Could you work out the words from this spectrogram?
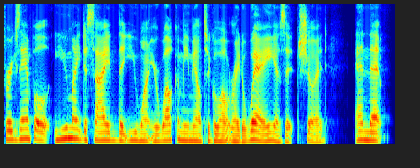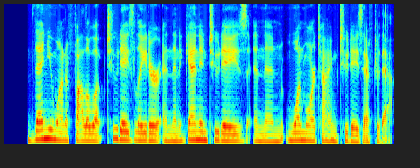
For example, you might decide that you want your welcome email to go out right away, as it should, and that then you want to follow up two days later, and then again in two days, and then one more time two days after that.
